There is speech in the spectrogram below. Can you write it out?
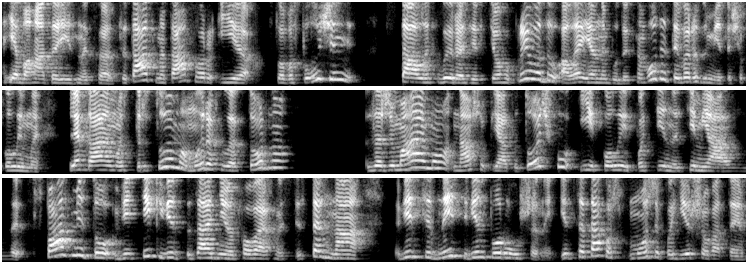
Є багато різних е, цитат, метафор і словосполучень сталих виразів з цього приводу, але я не буду їх наводити. Ви розумієте, що коли ми лякаємо, стресуємо, ми рефлекторно зажимаємо нашу п'яту точку, і коли постійно ці м'язи в спазмі, то відтік від задньої поверхності стегна, від сідниць він порушений. І це також може погіршувати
